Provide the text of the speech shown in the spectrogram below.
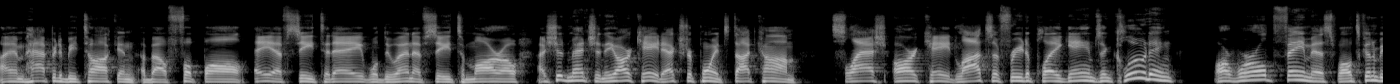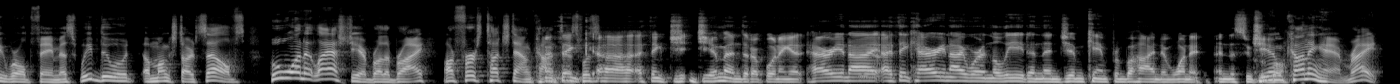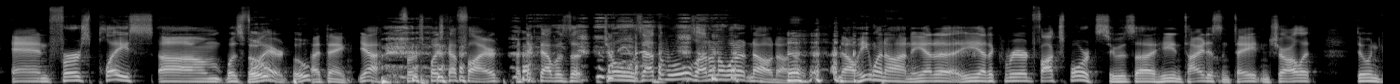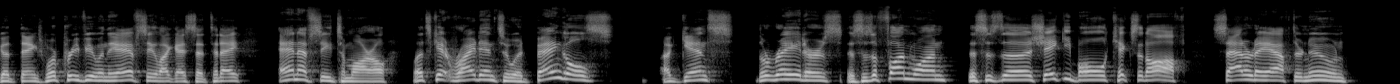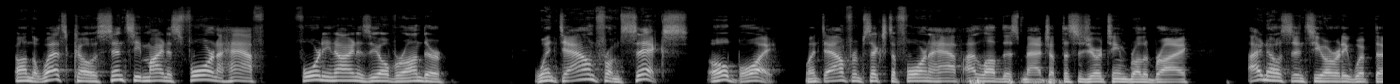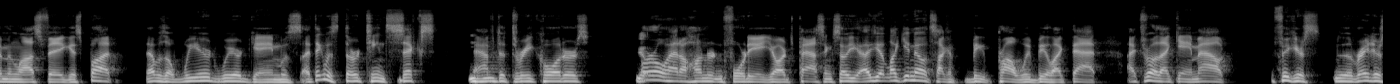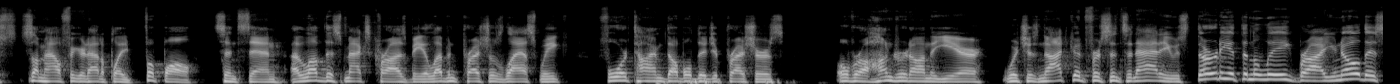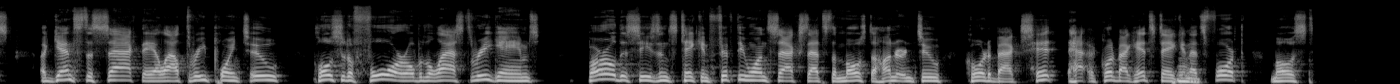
I am happy to be talking about football. AFC today. We'll do NFC tomorrow. I should mention the arcade, extrapoints.com slash arcade. Lots of free to play games, including our world famous. Well, it's going to be world famous. We do it amongst ourselves. Who won it last year, brother Bry? Our first touchdown contest. I think was, uh, I think J- Jim ended up winning it. Harry and I, I think Harry and I were in the lead, and then Jim came from behind and won it in the Super Jim Bowl. Cunningham, right? And first place um, was fired. Who? I think. Yeah, first place got fired. I think that was the Joel. Was that the rules? I don't know what. It, no, no, no, no. He went on. He had a he had a career at Fox Sports. He was uh, he and Titus and Tate and Charlotte doing good things. We're previewing the AFC, like I said today, NFC tomorrow. Let's get right into it. Bengals against the Raiders. This is a fun one. This is the Shaky Bowl, kicks it off Saturday afternoon on the West Coast. Cincy minus four and a half. 49 is the over under. Went down from six. Oh boy. Went down from six to four and a half. I love this matchup. This is your team, Brother Bry. I know since he already whipped them in Las Vegas, but that was a weird, weird game. It was I think it was 13 6 Mhm. after three quarters. Yep. Burrow had 148 yards passing. So yeah, like you know, it's not gonna be probably be like that. I throw that game out. Figures the Raiders somehow figured how to play football since then. I love this Maxx Crosby. 11 pressures last week, four time double digit pressures, over 100 on the year, which is not good for Cincinnati, who's 30th in the league, Bry. You know this against the sack. They allow 3.2, closer to four over the last three games. Burrow this season's taken 51 sacks. That's the most. 102 quarterbacks hit, quarterback hits taken. Hmm. That's fourth most.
